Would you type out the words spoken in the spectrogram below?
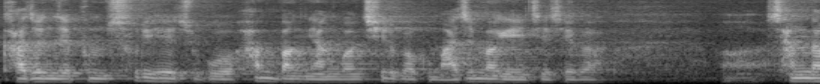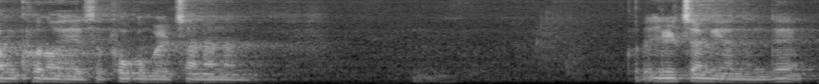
가전제품 수리해주고 한방 양방 치료받고 마지막에 이제 제가 어, 상담 코너에서 복음을 전하는 음, 그런 일정이었는데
